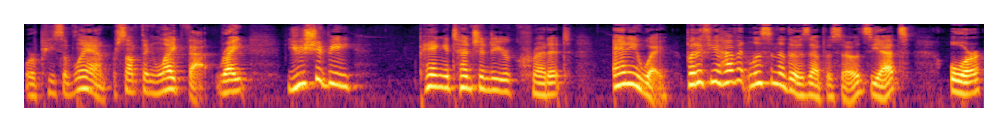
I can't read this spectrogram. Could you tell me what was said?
or a piece of land or something like that, right? You should be paying attention to your credit anyway. But if you haven't listened to those episodes yet, or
